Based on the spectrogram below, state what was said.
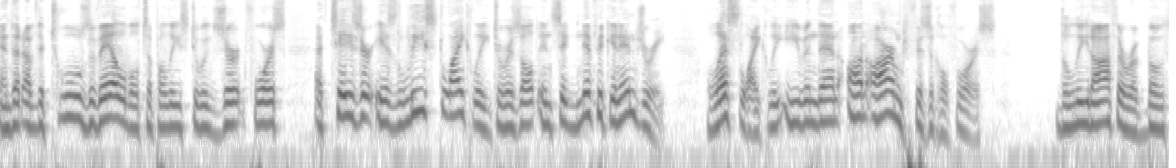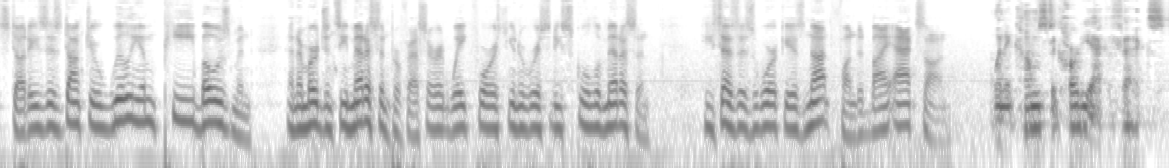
and that of the tools available to police to exert force, a taser is least likely to result in significant injury, less likely even than unarmed physical force. The lead author of both studies is Dr. William P. Bozeman, an emergency medicine professor at Wake Forest University School of Medicine. He says his work is not funded by Axon. When it comes to cardiac effects,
